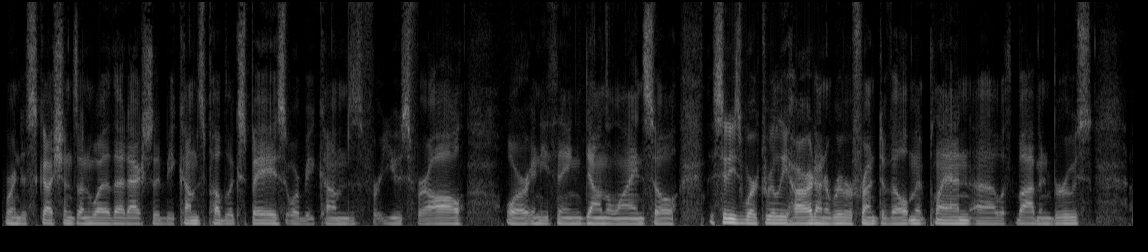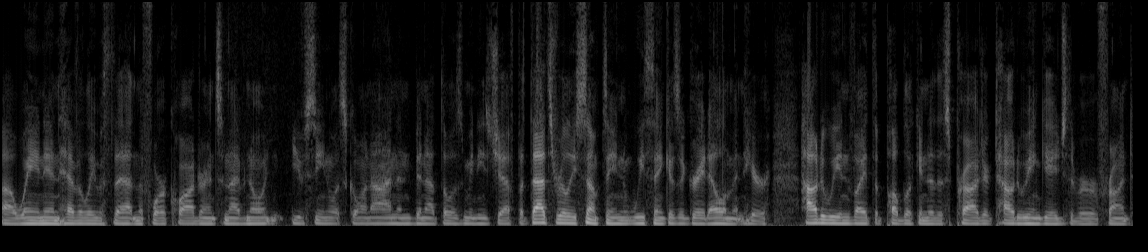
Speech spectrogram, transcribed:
We're in discussions on whether that actually becomes public space or becomes for use for all or anything down the line. So the city's worked really hard on a riverfront development plan uh, with Bob and Bruce uh, weighing in heavily with that in the four quadrants. And I've known you've seen what's going on and been at those meetings, Jeff. But that's really something we think is a great element here. How do we invite the public into this project? How do we engage the riverfront?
